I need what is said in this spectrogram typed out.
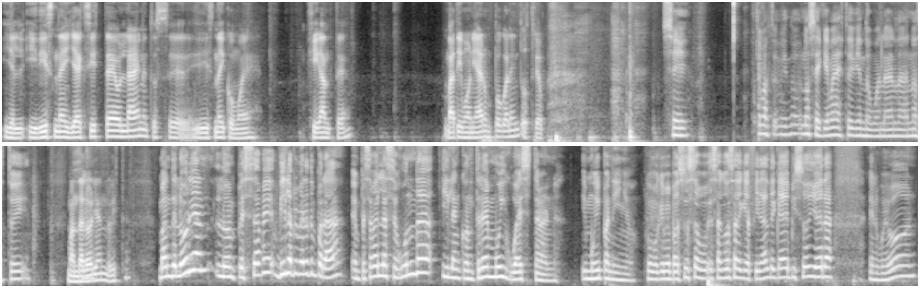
y, el, y Disney ya existe online, entonces y Disney como es gigante, va a timonear un poco a la industria. Sí. ¿Qué más estoy viendo? No sé, ¿qué más estoy viendo? Bueno, la verdad, no estoy... Mandalorian, ¿lo viste? Mandalorian lo empecé a ver, vi la primera temporada, empecé a ver la segunda y la encontré muy western y muy pa' niño. Como que me pasó esa, esa cosa de que al final de cada episodio era el huevón,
